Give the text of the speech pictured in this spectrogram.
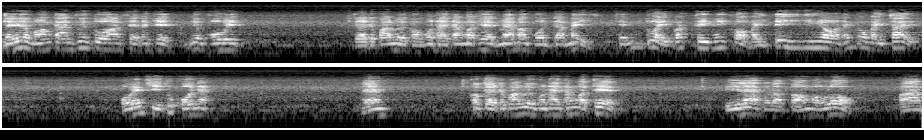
ในเรื่องของการฟื้นตัวเศรษฐกิจเรื่องโควิดเกิดจากความรวมมือของคนไทยทั้งประเทศแม้บางคนจะไม่เห็นด้วยวัคซีนนี้ก็ไม่ตียี่ห้อนั้นก็ไม่ใช่ผมเห็นฉีดทุกคนนะ นะก็เกิดจากความร่วมมือคนไทยทั้งประเทศ ปีแรกระดับสองของโลก ความ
